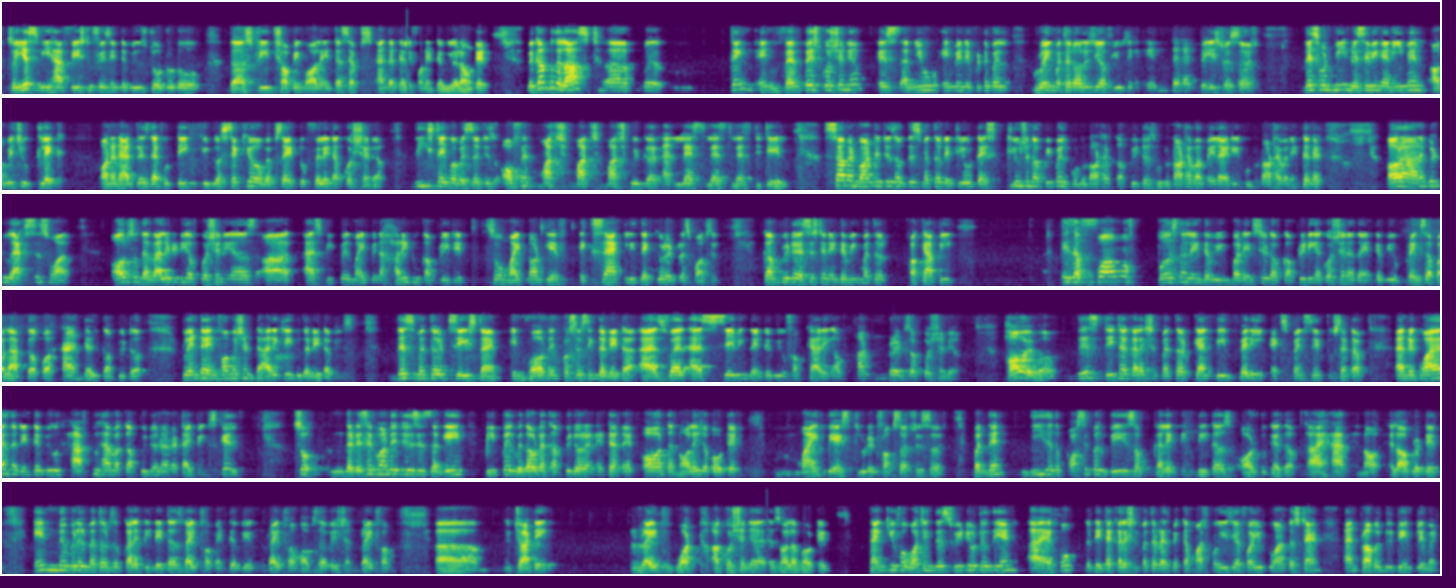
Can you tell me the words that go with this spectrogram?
So yes we have face-to-face -face interviews door to door the street shopping mall intercepts and the telephone interview around it. We come to the last uh, thing in web-based questionnaire is a new inevitable growing methodology of using internet-based research. This would mean receiving an email on which you click on an address that would take you to a secure website to fill in a questionnaire. These type of research is often much, much, much quicker and less, less, less detailed. Some advantages of this method include the exclusion of people who do not have computers, who do not have a mail ID, who do not have an internet, or are unable to access one. Also, the validity of questionnaires are as people might be in a hurry to complete it, so might not give exactly the accurate responses. Computer assisted interviewing method or CAPI is a form of personal interview, but instead of completing a questionnaire, the interview brings up a laptop or handheld computer to enter information directly into the database. This method saves time involved in processing the data as well as saving the interview from carrying out hundreds of questionnaires. However, this data collection method can be very expensive to set up and requires that interview have to have a computer and a typing skill. So the disadvantages is again people without a computer and internet or the knowledge about it might be excluded from such research. But then these are the possible ways of collecting data altogether. I have elaborated innumerable methods of collecting data right from interviewing, right from observation, right from uh, charting, right what a questionnaire is all about it. Thank you for watching this video till the end. I hope the data collection method has become much more easier for you to understand and probably to implement.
